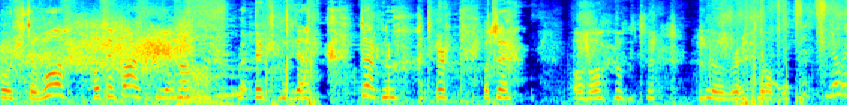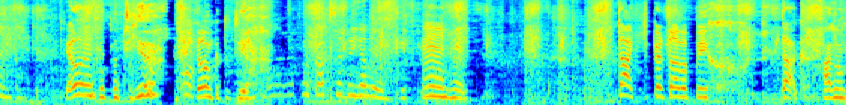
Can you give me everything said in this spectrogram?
Получиться. Во, оцей парк є, га. Так, да. Так, ну, а тепер оце. Ого. Добре, добре. Ялинка. Ялинка тут є. Ялинка тут є. Торкати себе ялинки. Угу. Так, тепер треба пих. Так, а ну.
